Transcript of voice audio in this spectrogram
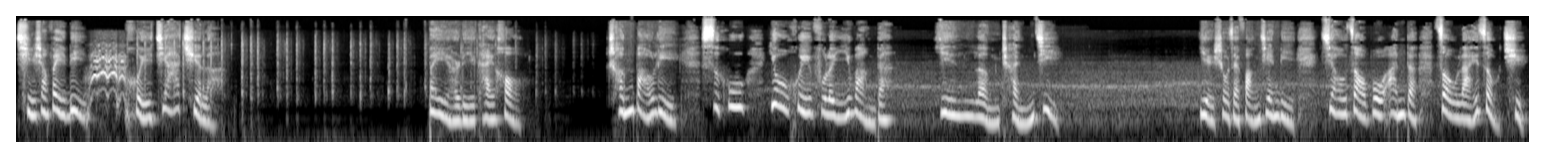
骑上费力，回家去了。贝尔离开后，城堡里似乎又恢复了以往的阴冷沉寂。野兽在房间里焦躁不安的走来走去。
